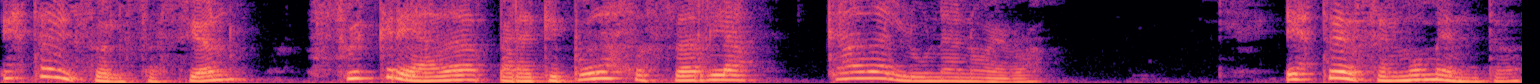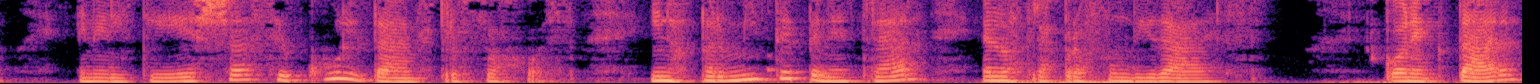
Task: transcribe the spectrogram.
Esta visualización fue creada para que puedas hacerla cada luna nueva. Este es el momento en el que ella se oculta a nuestros ojos y nos permite penetrar en nuestras profundidades conectar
